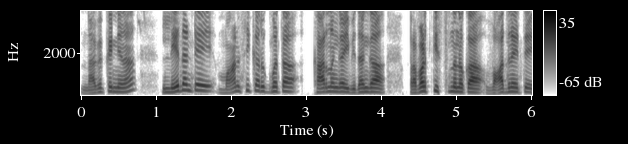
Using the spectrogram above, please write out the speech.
నాగకన్యనా? లేదంటే మానసిక రుగ్మత కారణంగా ఈ విధంగా ప్రవర్తిస్తుందని ఒక వాదన అయితే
